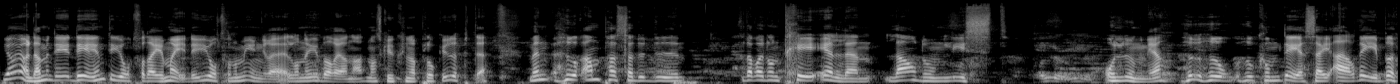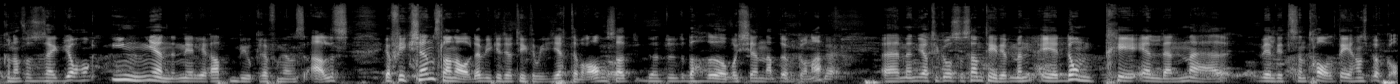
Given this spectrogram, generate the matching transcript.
Ja, ja, men det, det, är inte gjort för dig och mig. Det är gjort för de yngre eller nybörjarna att man skulle kunna plocka upp det. Men hur anpassade du, för det var de tre L'en, lärdom, list, och lugn. Och lugn, ja. Hur, hur, hur kom det sig? Är det i böckerna? För som sagt, jag har ingen Nelly Rapp-bokreferens alls. Jag fick känslan av det, vilket jag tyckte var jättebra, ja. så att du inte behöver känna böckerna. Nej. Eh, men jag tycker också samtidigt, men är de tre elden med väldigt centralt i hans böcker?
